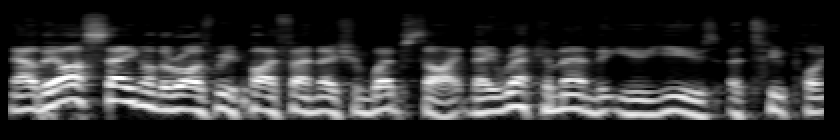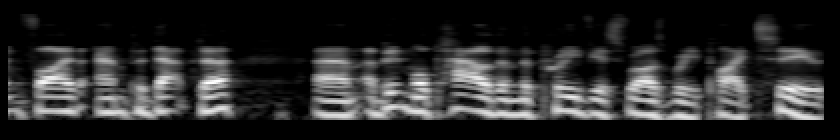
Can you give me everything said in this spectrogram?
Now, they are saying on the Raspberry Pi Foundation website they recommend that you use a 2.5 amp adapter, um, a bit more power than the previous Raspberry Pi 2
